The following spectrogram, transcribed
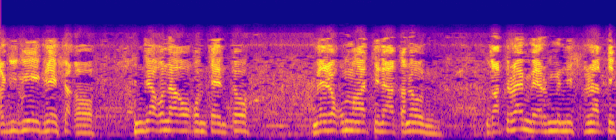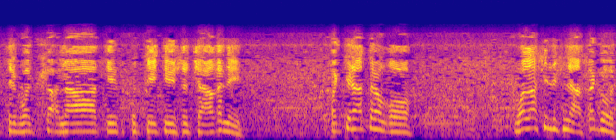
pagiging iglesia ko, hindi ako nakokontento. Meron akong mga tinatanong. Katulad, meron ministro na titribot sa na titiso sa akin eh. Pag tinatanong ko, wala sila sinasagot.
